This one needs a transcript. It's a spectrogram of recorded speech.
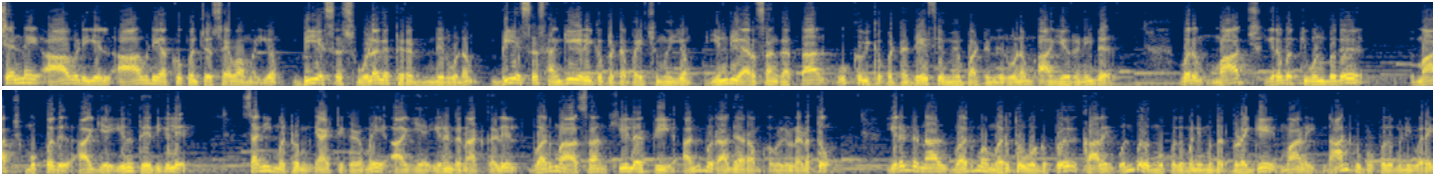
சென்னை ஆவடியில் ஆவடி அக்குபஞ்சர் சேவா மையம் பிஎஸ்எஸ் உலகத்திறன் நிறுவனம் பிஎஸ்எஸ் அங்கீகரிக்கப்பட்ட பயிற்சி மையம் இந்திய அரசாங்கத்தால் ஊக்குவிக்கப்பட்ட தேசிய மேம்பாட்டு நிறுவனம் ஆகியோர் இணைந்து வரும் மார்ச் இருபத்தி ஒன்பது மார்ச் முப்பது ஆகிய இரு தேதிகளில் சனி மற்றும் ஞாயிற்றுக்கிழமை ஆகிய இரண்டு நாட்களில் வர்ம ஆசான் ஹீலர் பி. அன்பு ராஜாராம் அவர்கள் நடத்தும் இரண்டு நாள் வர்ம மருத்துவ வகுப்பு காலை ஒன்பது முப்பது மணி முதல் தொடங்கி மாலை நான்கு முப்பது மணி வரை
